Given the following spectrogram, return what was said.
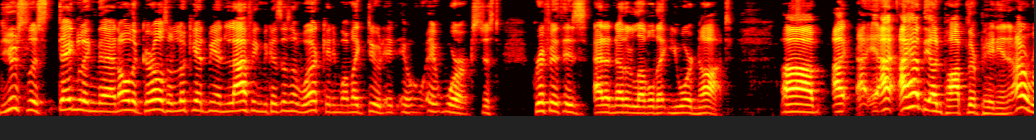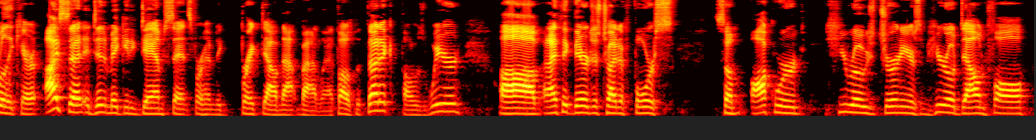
useless dangling there. And all the girls are looking at me and laughing because it doesn't work anymore. I'm like, dude, it, it, it works. Just Griffith is at another level that you are not. Um, I, I I have the unpopular opinion. I don't really care. I said it didn't make any damn sense for him to break down that badly. I thought it was pathetic. I Thought it was weird. Um, and I think they're just trying to force some awkward hero's journey or some hero downfall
